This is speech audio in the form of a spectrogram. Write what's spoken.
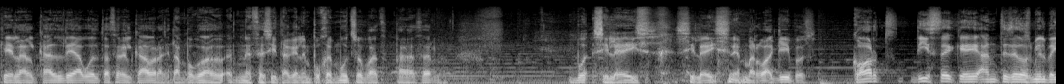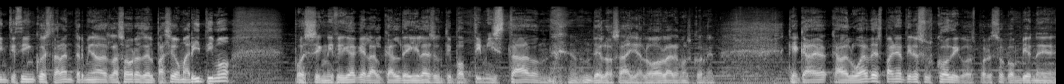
que el alcalde ha vuelto a hacer el cabra, que tampoco necesita que le empujen mucho para, para hacerlo. Bueno, si leéis, si leéis, sin embargo, aquí, pues Cort dice que antes de 2025 estarán terminadas las obras del paseo marítimo, pues significa que el alcalde Ila es un tipo optimista donde, donde los haya. Luego hablaremos con él. Que cada, cada, lugar de España tiene sus códigos, por eso conviene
